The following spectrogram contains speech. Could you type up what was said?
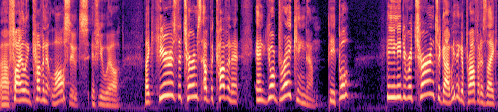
uh, filing covenant lawsuits, if you will. Like, here's the terms of the covenant, and you're breaking them, people. And you need to return to God. We think a prophet is like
